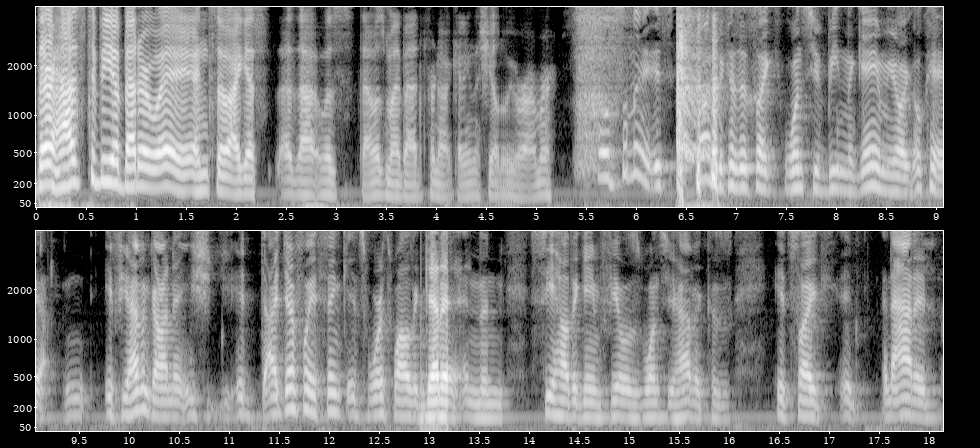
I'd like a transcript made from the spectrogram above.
there has to be a better way. And so I guess that was that was my bad for not getting the Shield Weaver armor. Well, it's something. It's, it's fun because it's like once you've beaten the game, you're like, okay, if you haven't gotten it, you should. It, I definitely think it's worthwhile to get it and then see how the game feels once you have it because it's like it, an added,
